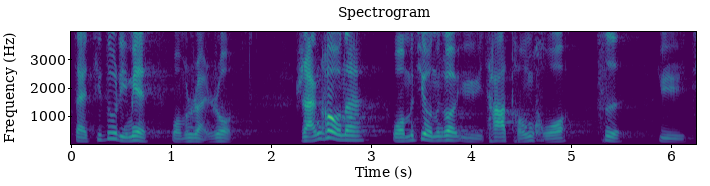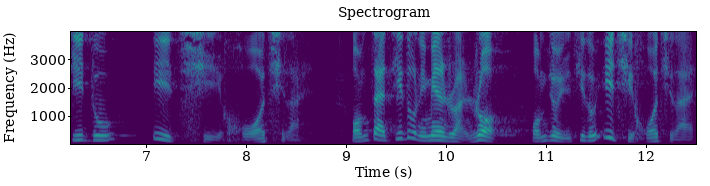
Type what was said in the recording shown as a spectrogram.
在基督里面我们软弱。然后呢，我们就能够与他同活，是与基督一起活起来。我们在基督里面软弱，我们就与基督一起活起来。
